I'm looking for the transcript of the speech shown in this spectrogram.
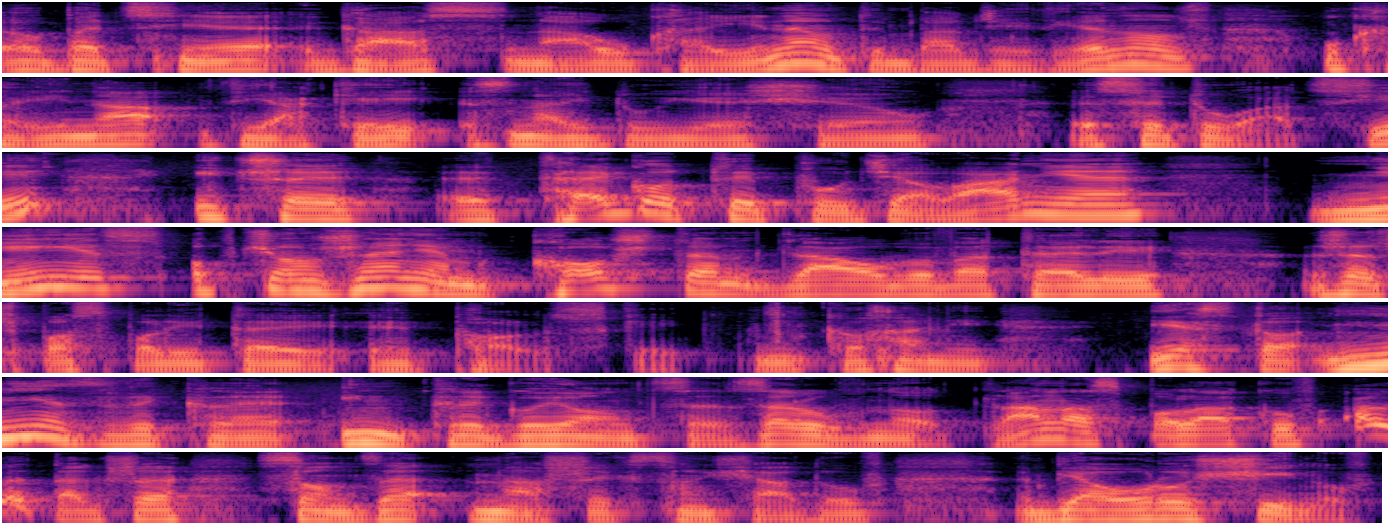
obecnie gaz na Ukrainę, tym bardziej wiedząc Ukraina w jakiej znajduje się sytuacji i czy tego typu działanie nie jest obciążeniem, kosztem dla obywateli Rzeczpospolitej Polskiej. Kochani, jest to niezwykle intrygujące, zarówno dla nas, Polaków, ale także sądzę naszych sąsiadów Białorusinów.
